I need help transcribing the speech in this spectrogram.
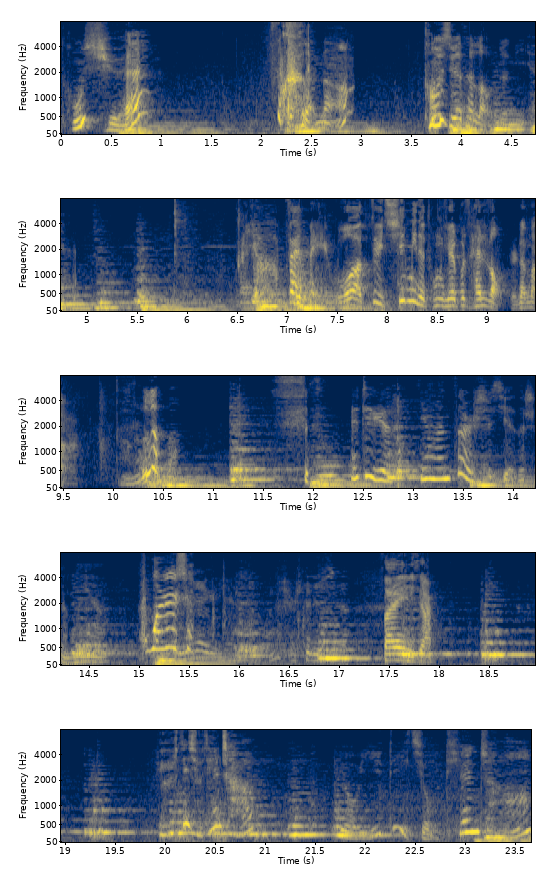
同学？不可能，同学他搂着你。哎呀，在美国最亲密的同学不是还搂着呢吗？得了吧。哎，这个英文字是写的什么呀？我认识。翻译一下。有一地久天长。有一地久天长，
